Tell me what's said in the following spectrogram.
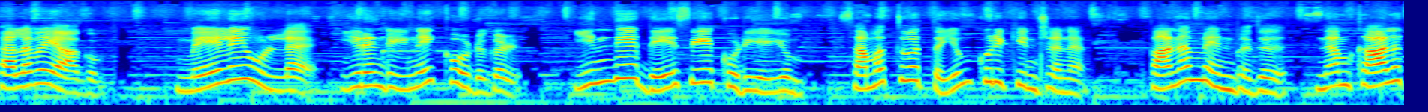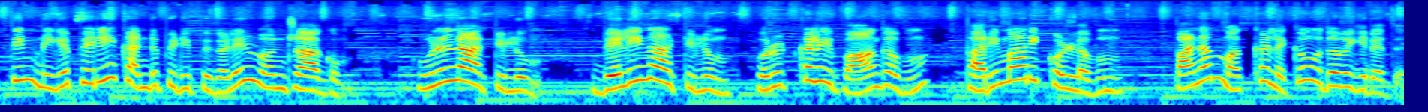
கலவையாகும். மேலே உள்ள இரண்டு இணைக்கோடுகள் இந்திய தேசிய கொடியையும் சமத்துவத்தையும் குறிக்கின்றன. பணம் என்பது நம் காலத்தின் மிகப்பெரிய கண்டுபிடிப்புகளில் ஒன்றாகும். உள்நாட்டிலும் வெளிநாட்டிலும் பொருட்களை வாங்கவும் பரிமாறிக்கொள்ளவும் பணம் மக்களுக்கு உதவுகிறது.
